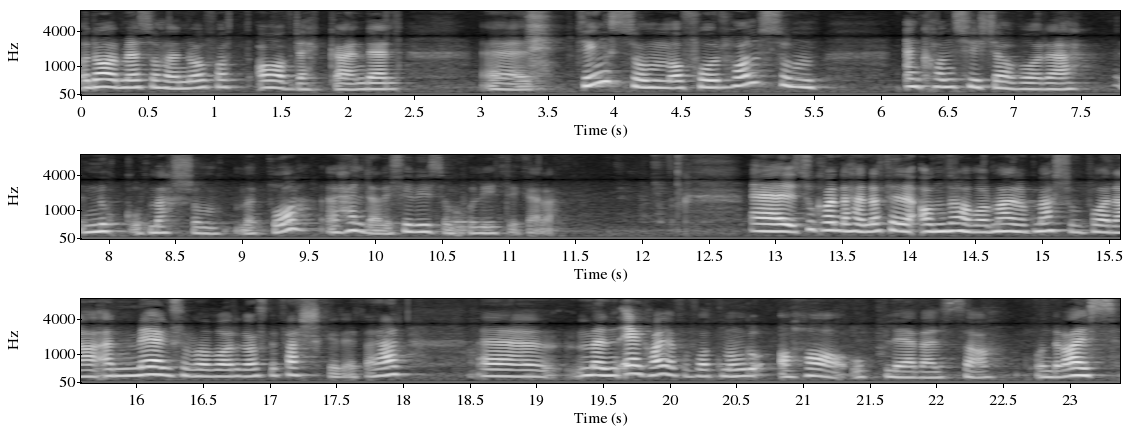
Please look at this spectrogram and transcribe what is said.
Og dermed så har en òg fått avdekka en del eh, ting som, og forhold som en kanskje ikke har vært nok oppmerksomme på. Heller ikke vi som politikere. Eh, så kan det hende at det andre har vært mer oppmerksom på det enn meg, som har vært ganske fersk i dette her. Eh, men jeg har iallfall fått mange aha-opplevelser underveis.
